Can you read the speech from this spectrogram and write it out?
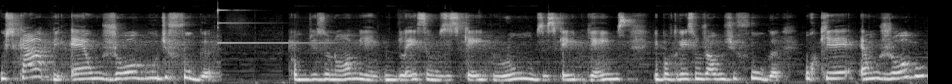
O escape é um jogo de fuga. Como diz o nome, em inglês são os escape rooms, escape games, em português são jogos de fuga, porque é um jogo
